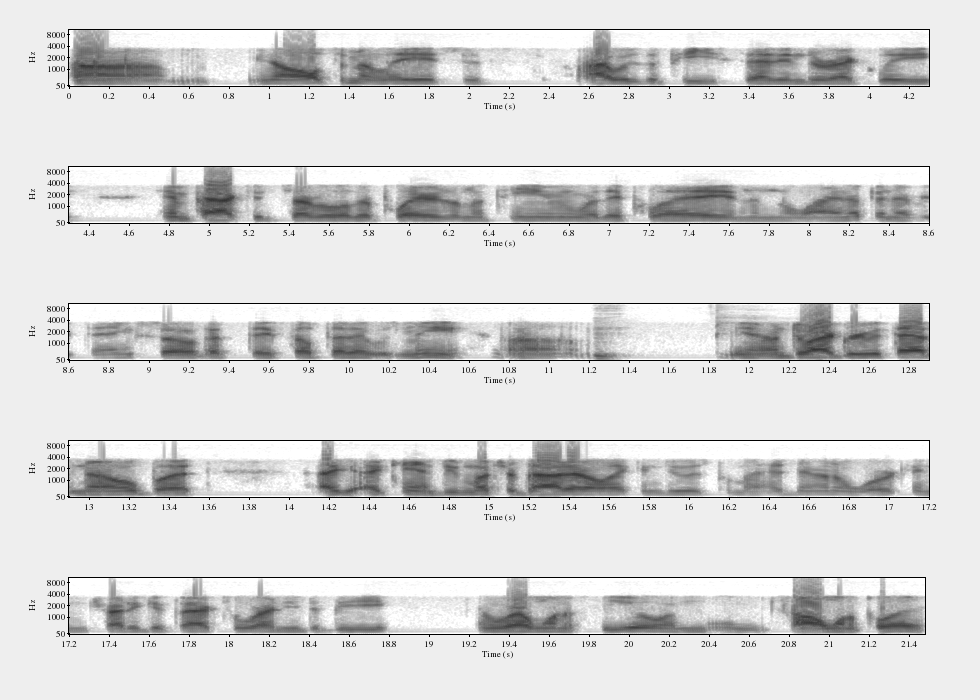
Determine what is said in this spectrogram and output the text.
um, you know, ultimately, it's just I was the piece that indirectly impacted several other players on the team where they play and in the lineup and everything. So that they felt that it was me. Um, you know, do I agree with that? No, but I, I can't do much about it. All I can do is put my head down and work and try to get back to where I need to be and where I want to feel and, and how I want to play.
